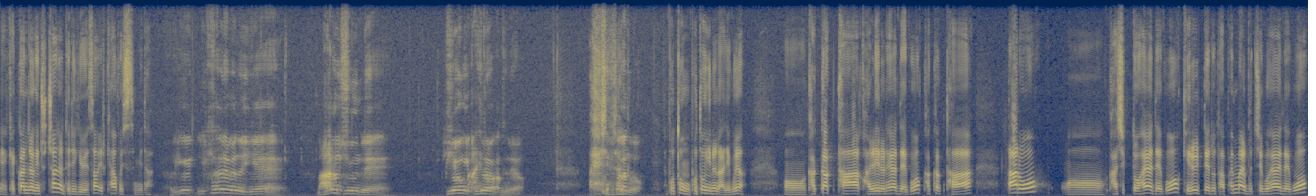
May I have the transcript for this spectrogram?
예, 객관적인 추천을 드리기 위해서 이렇게 하고 있습니다. 이게 이렇게 하려면 이게 말은 쉬운데 비용이 많이 들어갈 것 같은데요? 시간도? 보통 보통 일은 아니고요. 어, 각각 다 관리를 해야 되고 각각 다 따로 어, 가식도 해야 되고 기를 때도 다 팻말 붙이고 해야 되고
